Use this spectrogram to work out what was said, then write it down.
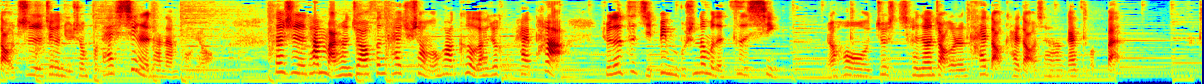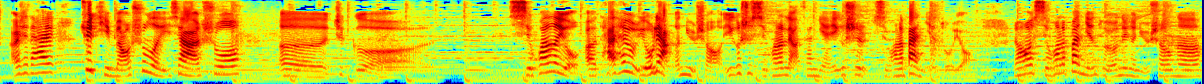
导致这个女生不太信任她男朋友。但是他们马上就要分开去上文化课了，他就很害怕，觉得自己并不是那么的自信，然后就很想找个人开导开导，想想该怎么办。而且他还具体描述了一下，说，呃，这个喜欢了有呃，他他有有两个女生，一个是喜欢了两三年，一个是喜欢了半年左右。然后喜欢了半年左右那个女生呢，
